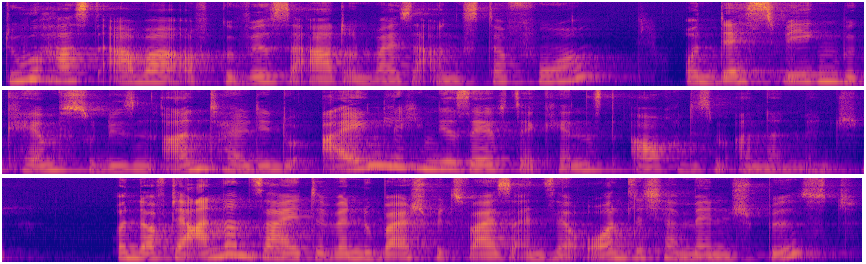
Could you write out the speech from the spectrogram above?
Du hast aber auf gewisse Art und Weise Angst davor und deswegen bekämpfst du diesen Anteil, den du eigentlich in dir selbst erkennst, auch in diesem anderen Menschen. Und auf der anderen Seite, wenn du beispielsweise ein sehr ordentlicher Mensch bist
